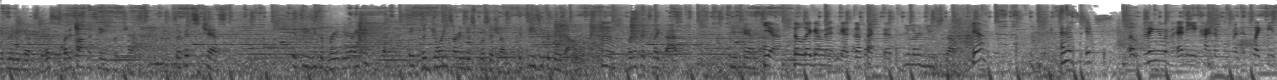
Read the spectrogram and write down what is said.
it really gets this, but it's not the same for chest. So if it's chest, it's easy to break here. I think if the joints are in this position, it's easy to go down. Hmm. But if it's like that, you can. Yeah, the ligament gets affected. You learn new stuff. Yeah. And it's it's Uh, a thing with any kind of movement. It's like these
